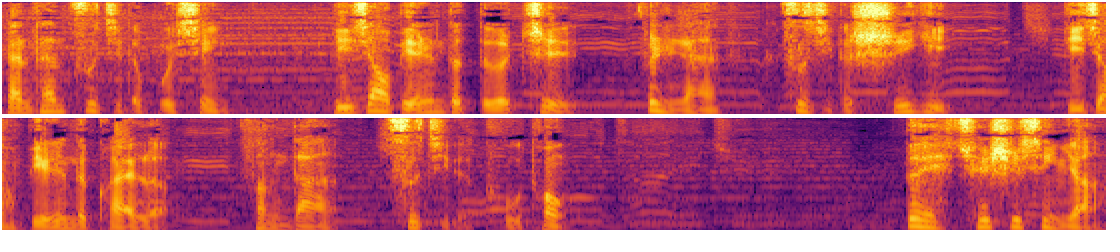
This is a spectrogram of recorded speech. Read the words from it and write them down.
感叹自己的不幸；比较别人的得志，愤然自己的失意；比较别人的快乐，放大自己的苦痛。对，缺失信仰，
